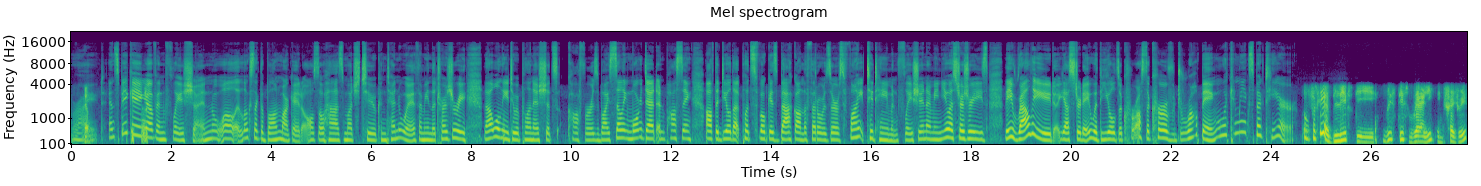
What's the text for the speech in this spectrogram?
Right. Yep. And speaking of inflation, well, it looks like the bond market also has much to contend with. I mean, the Treasury that will need to replenish its coffers by selling more debt and passing off the deal that puts focus back on the Federal Reserve's fight to tame inflation. I mean, US Treasuries, they rallied yesterday with yields across the curve dropping. What can we expect here? Well, firstly, I believe the with this rally in Treasuries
